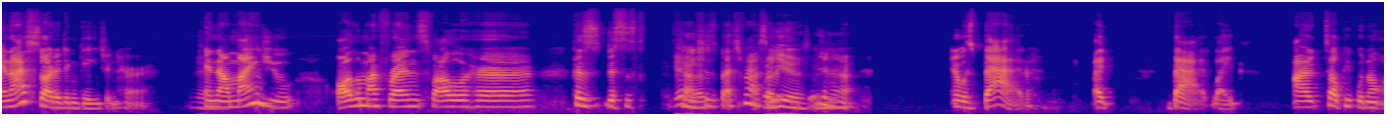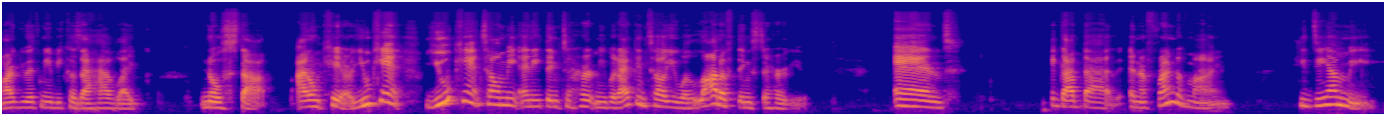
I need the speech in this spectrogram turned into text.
And I started engaging her. Yeah. And now, mind you, all of my friends follow her because this is yeah, Kanisha's best friend. So mm-hmm. her. And it was bad. Like, bad. Like, I tell people don't argue with me because I have like no stop. I don't care. You can't you can't tell me anything to hurt me, but I can tell you a lot of things to hurt you. And it got bad. And a friend of mine, he DM'd me.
